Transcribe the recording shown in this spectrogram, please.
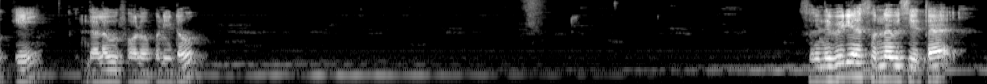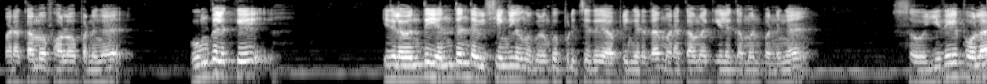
ஓகே. இந்த அளவு ஃபாலோ பண்ணிட்டோம். ஸோ இந்த வீடியோவில் சொன்ன விஷயத்த மறக்காமல் ஃபாலோ பண்ணுங்கள் உங்களுக்கு இதில் வந்து எந்தெந்த விஷயங்கள் உங்களுக்கு ரொம்ப பிடிச்சது அப்படிங்கிறத மறக்காமல் கீழே கமெண்ட் பண்ணுங்கள் ஸோ இதே போல்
